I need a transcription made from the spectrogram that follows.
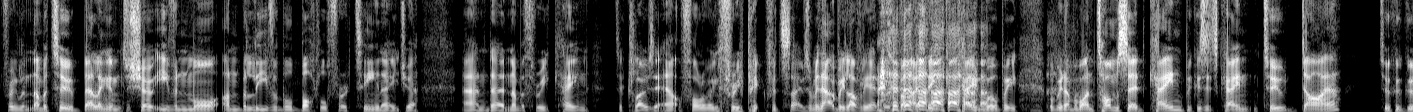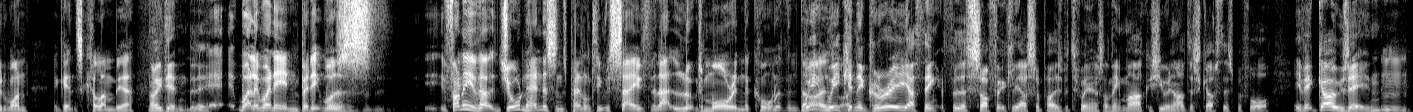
for England. Number two, Bellingham to show even more unbelievable bottle for a teenager. And uh, number three, Kane to close it out following three Pickford saves. I mean, that would be lovely, Edward. But I think Kane will be will be number one. Tom said Kane because it's Kane. Two, Dier took a good one against Colombia. No, he didn't, did he? Well, it went in, but it was funny that Jordan Henderson's penalty was saved, but that looked more in the corner than We, Dier's we one. can agree, I think, philosophically, I suppose, between us. I think, Marcus, you and I have discussed this before. If it goes in,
